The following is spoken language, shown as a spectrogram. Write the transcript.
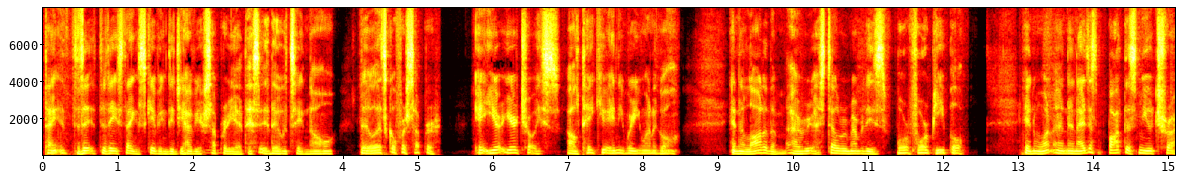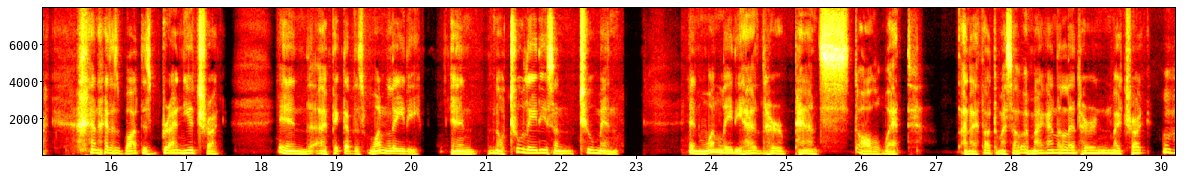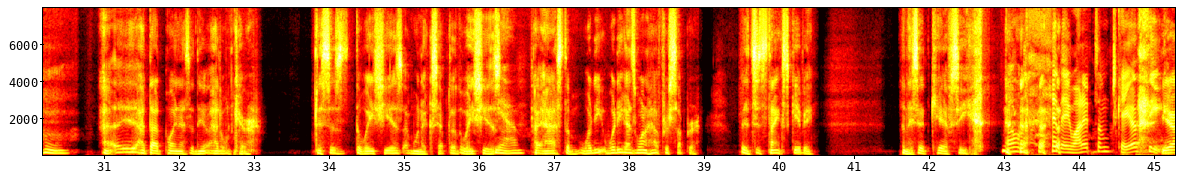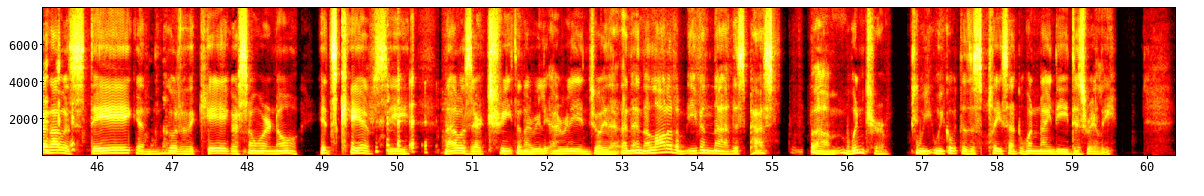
"Thank Today's Thanksgiving. Did you have your supper yet? They, say, they would say, No. Let's go for supper. Your, your choice. I'll take you anywhere you want to go. And a lot of them, I, re, I still remember these four four people. And one, and then I just bought this new truck, and I just bought this brand new truck, and I picked up this one lady, and no, two ladies and two men, and one lady had her pants all wet. And I thought to myself, am I going to let her in my truck? Mm-hmm. Uh, at that point, I said, I don't care. This is the way she is. I'm going to accept her the way she is. Yeah. I asked them, what do you, what do you guys want to have for supper? It's, it's Thanksgiving. And they said KFC. No, they wanted some KFC. yeah, that was steak and go to the cake or somewhere. No, it's KFC. that was their treat, and I really, I really enjoy that. And and a lot of them, even uh, this past um, winter, we we go to this place at 190 Disraeli,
